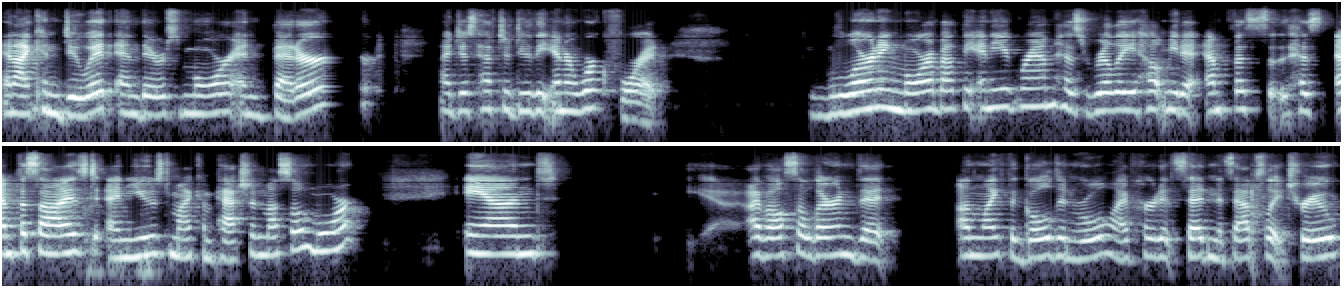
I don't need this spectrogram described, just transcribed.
and I can do it, and there's more and better. I just have to do the inner work for it learning more about the enneagram has really helped me to emphasize has emphasized and used my compassion muscle more and i've also learned that unlike the golden rule i've heard it said and it's absolutely true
